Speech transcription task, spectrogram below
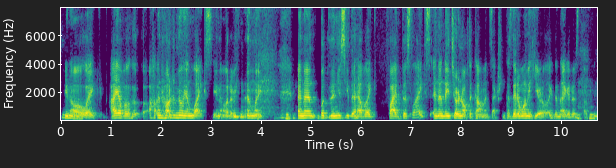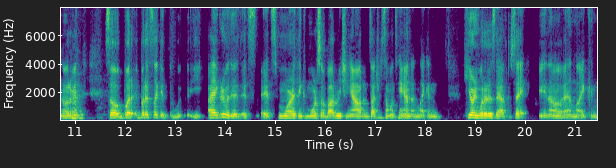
you know, like I have a, a hundred million likes, you know what I mean, and like and then but then you see they have like five dislikes and then they turn off the comment section because they don't want to hear like the negative stuff you know what i mean? So but but it's like it, i agree with you it's it's more i think more so about reaching out and touching someone's hand and like and hearing what it is they have to say you know and like and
